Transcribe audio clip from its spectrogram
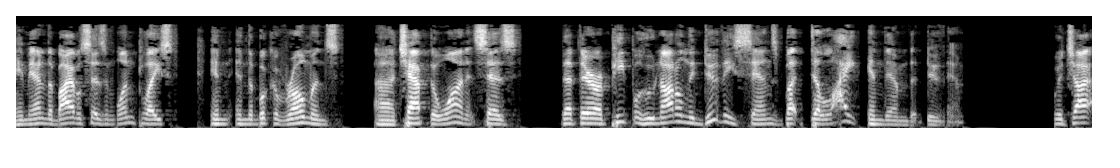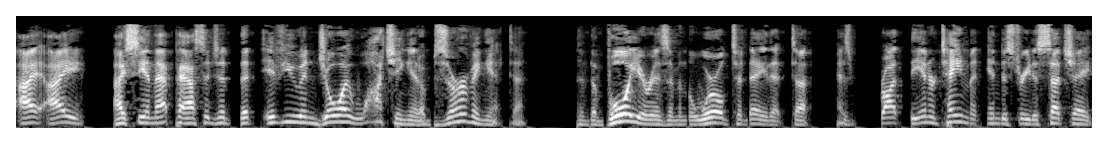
Amen? The Bible says in one place in, in the book of Romans, uh, chapter 1, it says that there are people who not only do these sins, but delight in them that do them. Which I, I, I I see in that passage that, that if you enjoy watching it, observing it, uh, the voyeurism in the world today that uh, has brought the entertainment industry to such a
